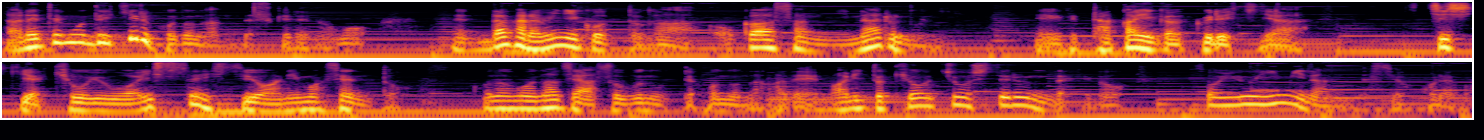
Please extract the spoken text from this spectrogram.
誰でもできることなんですけれども。だからミニコットがお母さんになるのに、高い学歴や知識や教養は一切必要ありませんと。子供はなぜ遊ぶのって本の中で割と強調してるんだけど、そういう意味なんですよ、これは。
